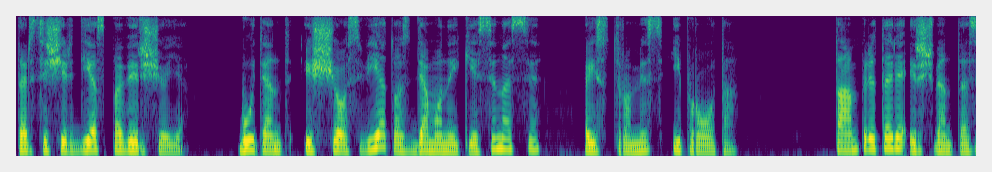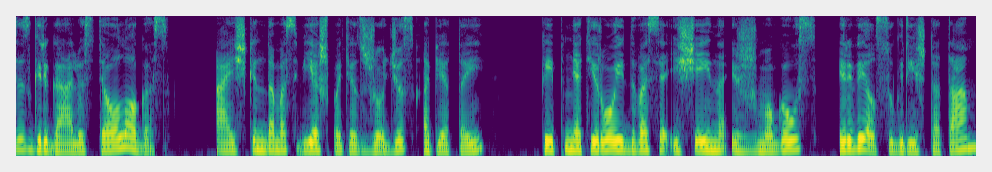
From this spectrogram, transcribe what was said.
tarsi širdies paviršioje. Būtent iš šios vietos demonai kėsinasi aistromis į protą. Tam pritarė ir šventasis Grigalius teologas, aiškindamas viešpaties žodžius apie tai, kaip netyroji dvasia išeina iš žmogaus ir vėl sugrįžta tam,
